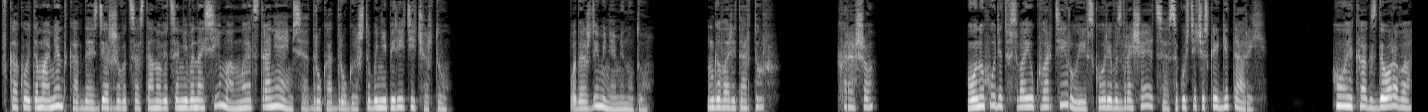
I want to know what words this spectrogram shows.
В какой-то момент, когда сдерживаться становится невыносимо, мы отстраняемся друг от друга, чтобы не перейти черту. «Подожди меня минуту», — говорит Артур. «Хорошо». Он уходит в свою квартиру и вскоре возвращается с акустической гитарой. «Ой, как здорово!»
